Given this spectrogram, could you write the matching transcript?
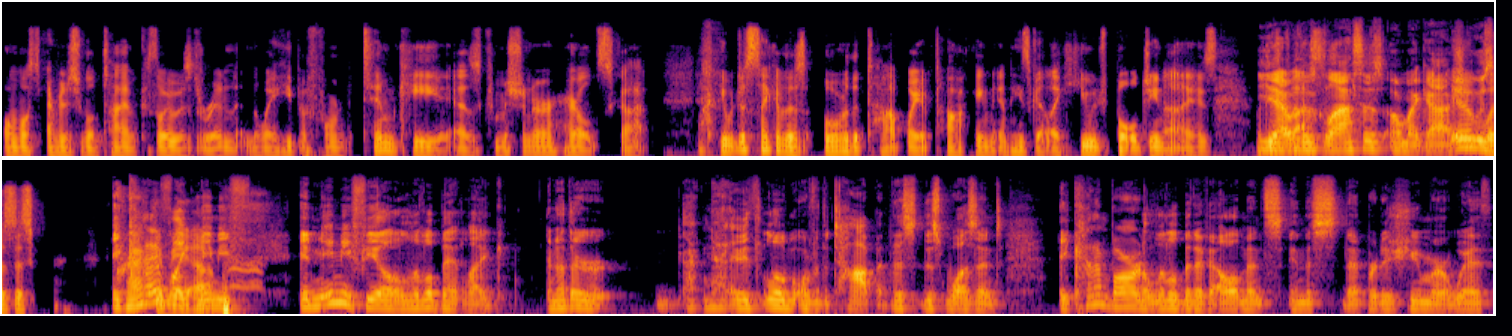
almost every single time because the way it was written and the way he performed, Tim Key as Commissioner Harold Scott. He would just like have this over the top way of talking, and he's got like huge bulging eyes. these yeah, with his glasses. Oh my gosh, It, was, this. it kind of like up. made me it made me feel a little bit like another nah, it's a little bit over the top but this this wasn't it kind of borrowed a little bit of elements in this that british humor with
